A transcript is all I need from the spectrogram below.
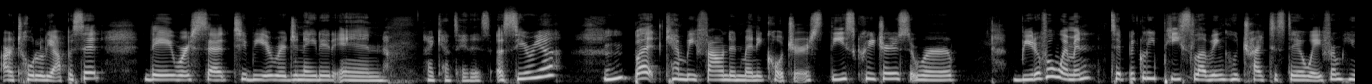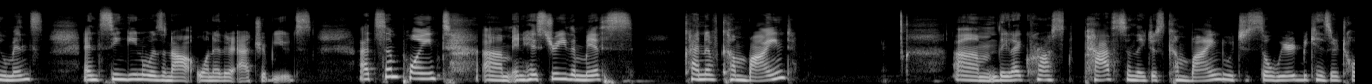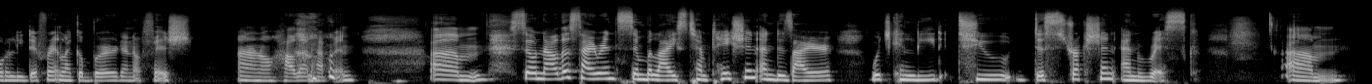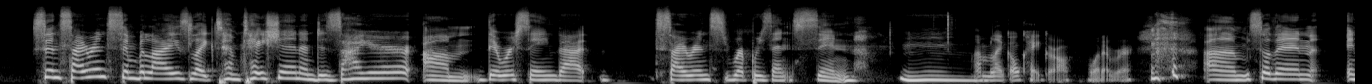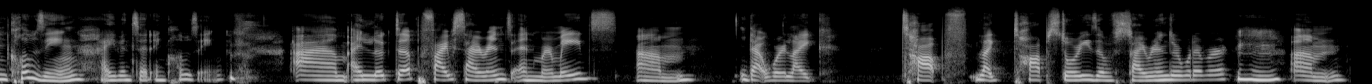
are totally opposite they were said to be originated in i can't say this assyria but can be found in many cultures these creatures were Beautiful women, typically peace loving, who tried to stay away from humans, and singing was not one of their attributes. At some point um, in history, the myths kind of combined. Um, they like crossed paths and they just combined, which is so weird because they're totally different, like a bird and a fish. I don't know how that happened. Um, so now the sirens symbolize temptation and desire, which can lead to destruction and risk. Um, since sirens symbolize like temptation and desire, um, they were saying that sirens represent sin. I'm like, okay, girl, whatever. um, so then in closing, I even said in closing, um, I looked up five sirens and mermaids um, that were like top, like top stories of sirens or whatever. Um,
